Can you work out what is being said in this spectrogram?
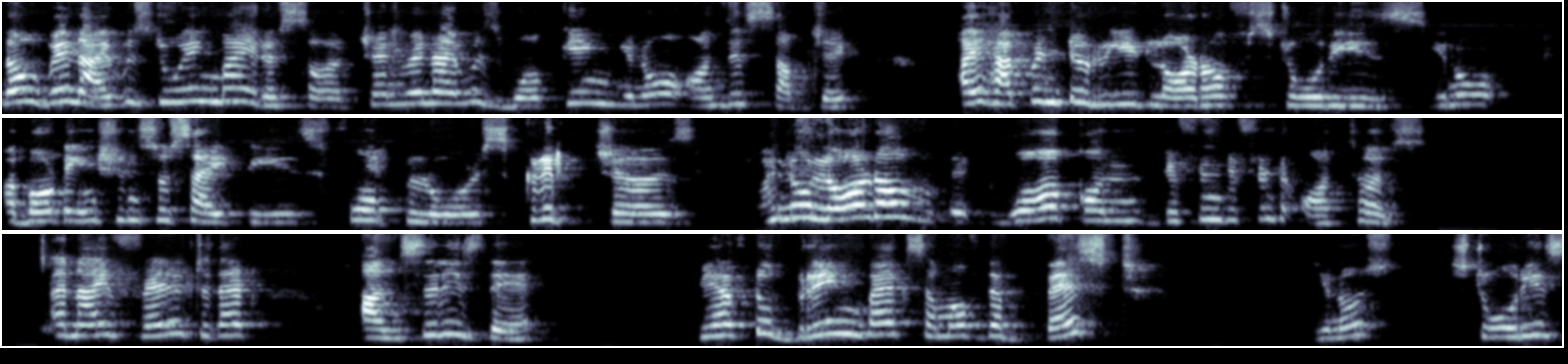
Now when i was doing my research and when i was working you know on this subject i happened to read a lot of stories you know about ancient societies folklore scriptures you know a lot of work on different different authors. And i felt that answer is there. We have to bring back some of the best you know stories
